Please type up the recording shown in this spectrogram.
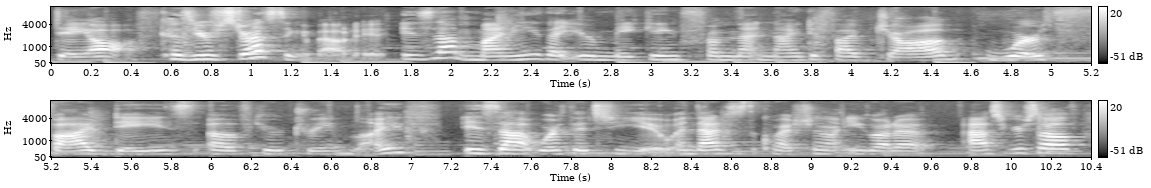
day off because you're stressing about it. Is that money that you're making from that nine nine to five job worth five days of your dream life? Is that worth it to you? And that's the question that you gotta ask yourself,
